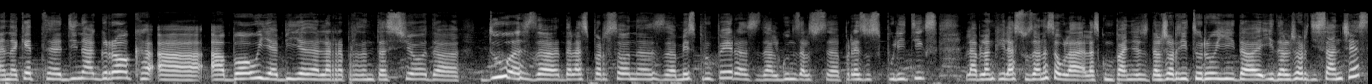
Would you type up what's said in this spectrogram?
En aquest dinar groc a, a Bou hi havia la representació de dues de, de les persones més properes d'alguns dels presos polítics, la Blanca i la Susana, sou la, les companyes del Jordi Turull i, de, i del Jordi Sánchez.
